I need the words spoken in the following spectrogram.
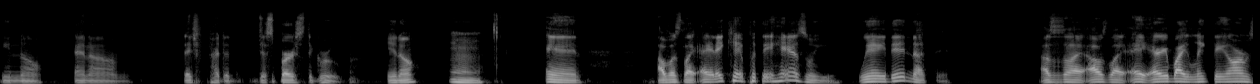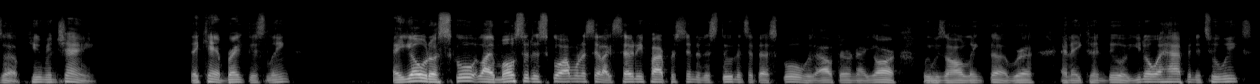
you know, and um, they tried to disperse the group, you know, Mm. and I was like, hey, they can't put their hands on you. We ain't did nothing. I was like, I was like, hey, everybody link their arms up, human chain. They can't break this link. Hey, yo, the school, like most of the school, I want to say like 75% of the students at that school was out there in that yard. We was all linked up, bro. and they couldn't do it. You know what happened in two weeks?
